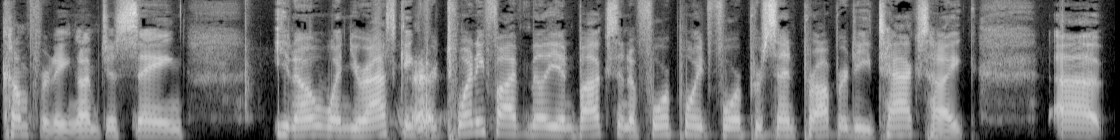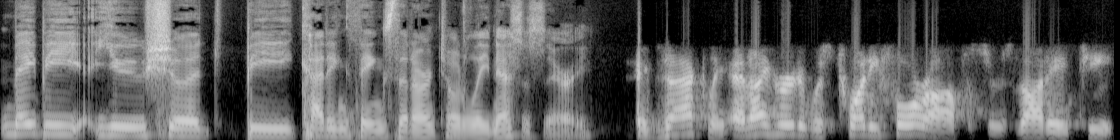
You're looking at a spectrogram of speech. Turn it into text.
comforting. I'm just saying, you know, when you're asking for 25 million bucks and a 4.4 percent property tax hike, uh, maybe you should be cutting things that aren't totally necessary. Exactly. And I heard it was twenty four officers, not eighteen.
